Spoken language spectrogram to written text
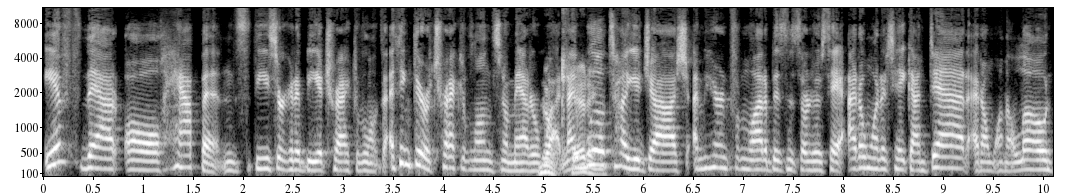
if that all happens, these are going to be attractive loans. I think they're attractive loans no matter no what. Kidding. And I will tell you, Josh, I'm hearing from a lot of business owners who say, I don't want to take on debt, I don't want a loan.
